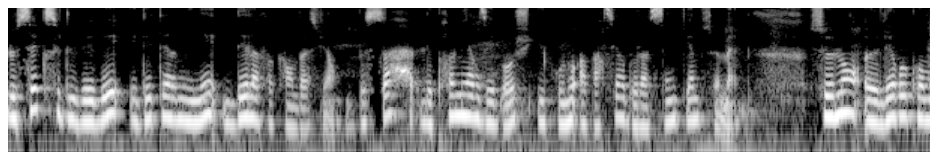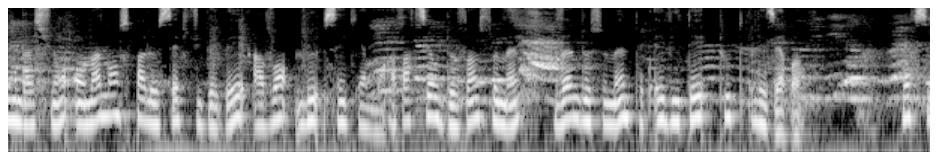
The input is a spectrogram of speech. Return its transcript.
Le sexe du bébé est déterminé dès la fécondation. les premières ébauches sont à partir de la cinquième semaine. Selon euh, les recommandations, on n'annonce pas le sexe du bébé avant le cinquième mois, à partir de 20 semaines, 22 semaines, pour éviter toutes les erreurs. Merci.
